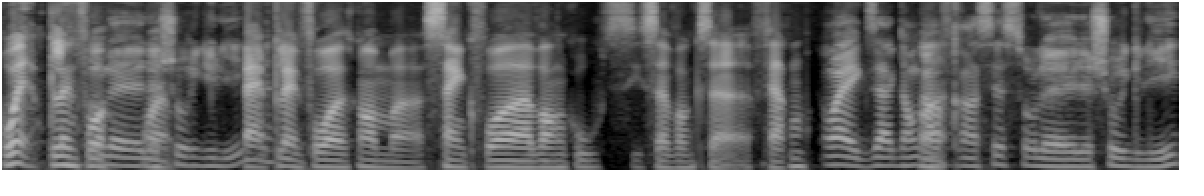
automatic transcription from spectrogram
Ouais, plein de fois. le, le Ouais. show régulier? Ben, plein de fois, comme euh, cinq fois avant ou six avant que ça ferme. Ouais, exact. Donc, Ouais. en français sur le, le show régulier.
